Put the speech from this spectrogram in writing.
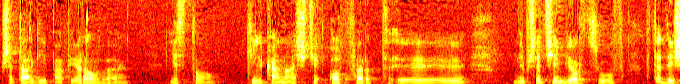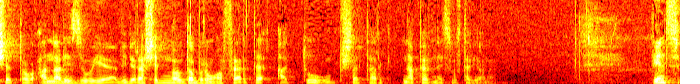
Przetargi papierowe jest to kilkanaście ofert y, przedsiębiorców. Wtedy się to analizuje, wybiera się no, dobrą ofertę, a tu przetarg na pewno jest ustawiony. Więc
